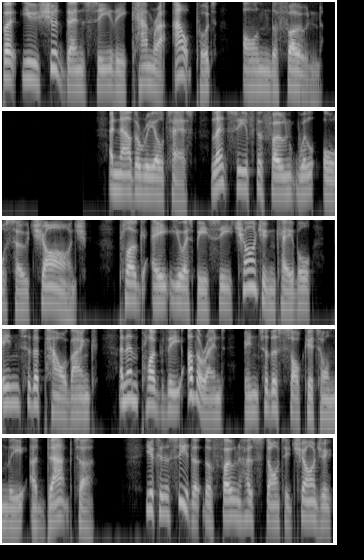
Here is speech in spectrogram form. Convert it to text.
but you should then see the camera output on the phone. And now the real test. Let's see if the phone will also charge. Plug a USB-C charging cable into the power bank and then plug the other end into the socket on the adapter you can see that the phone has started charging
